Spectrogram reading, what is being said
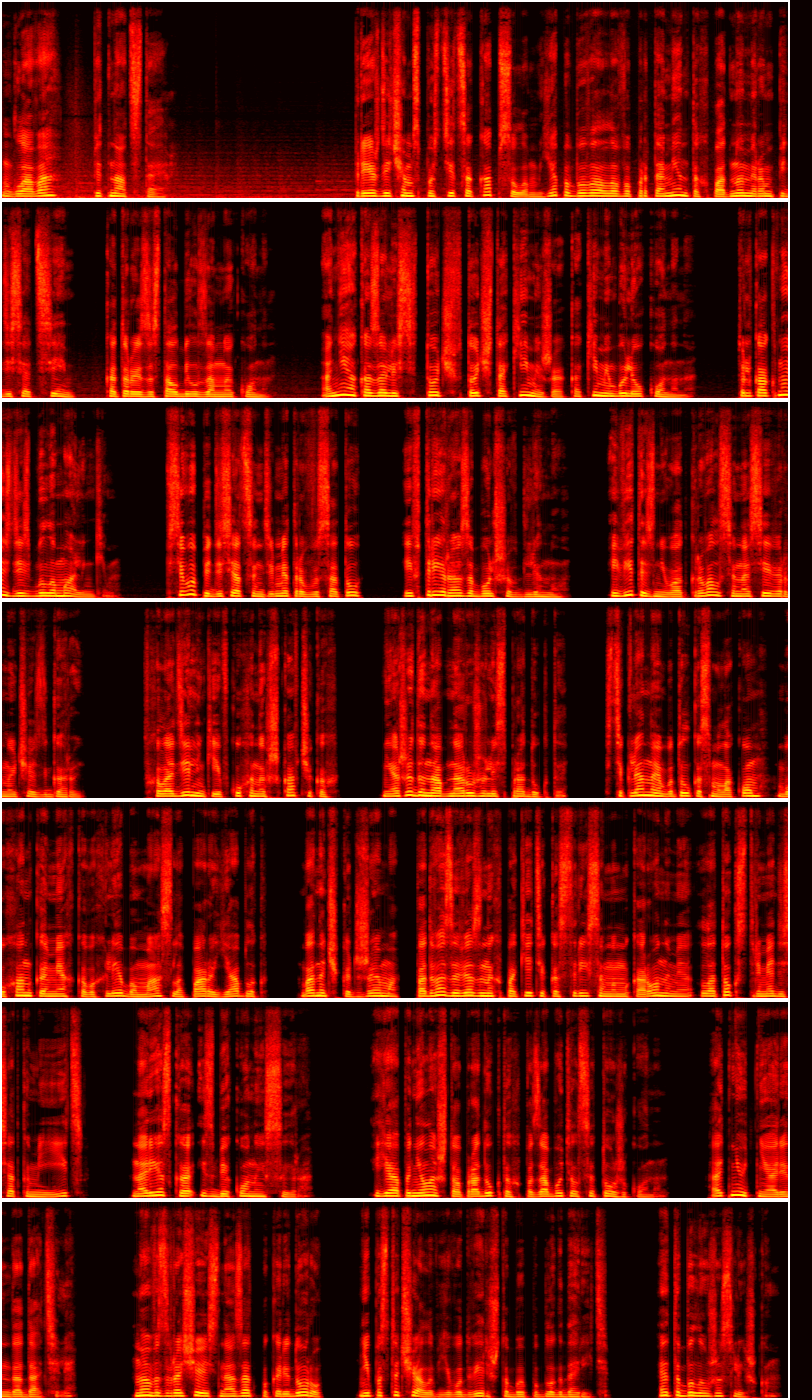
Глава 15. Прежде чем спуститься к капсулам, я побывала в апартаментах под номером 57, которые застолбил за мной Конан. Они оказались точь-в-точь точь такими же, какими были у Конана. Только окно здесь было маленьким. Всего 50 сантиметров в высоту и в три раза больше в длину. И вид из него открывался на северную часть горы. В холодильнике и в кухонных шкафчиках неожиданно обнаружились продукты. Стеклянная бутылка с молоком, буханка мягкого хлеба, масла, пара яблок, баночка джема, по два завязанных пакетика с рисом и макаронами, лоток с тремя десятками яиц, нарезка из бекона и сыра. Я поняла, что о продуктах позаботился тоже Конан. Отнюдь не арендодатели. Но, возвращаясь назад по коридору, не постучала в его дверь, чтобы поблагодарить. Это было уже слишком.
